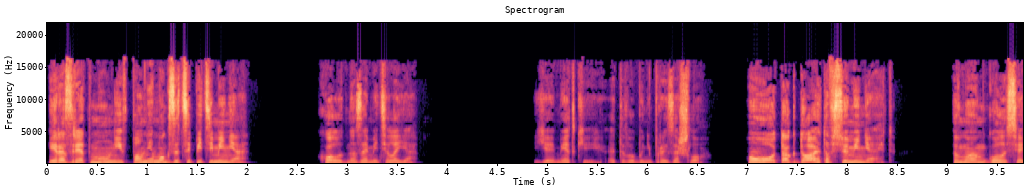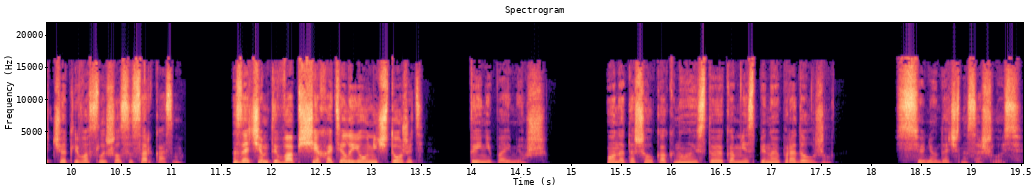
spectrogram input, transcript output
и разряд молнии вполне мог зацепить и меня. Холодно заметила я. Я меткий, этого бы не произошло. О, тогда это все меняет. В моем голосе отчетливо слышался сарказм. Зачем ты вообще хотел ее уничтожить? Ты не поймешь. Он отошел к окну и, стоя ко мне спиной, продолжил. Все неудачно сошлось.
